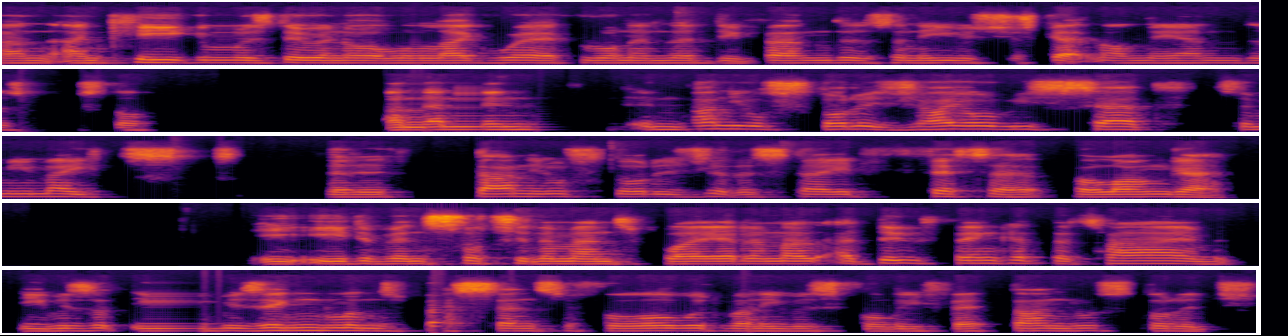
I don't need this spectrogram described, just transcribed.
And and Keegan was doing all the legwork, running the defenders, and he was just getting on the end of stuff. And then in, in Daniel Sturridge, I always said to me mates that if Daniel Sturridge had stayed fitter for longer, he'd have been such an immense player. And I, I, do think at the time he was he was England's best centre forward when he was fully fit. Daniel Sturridge,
